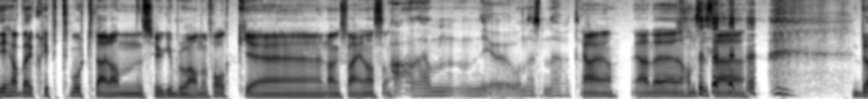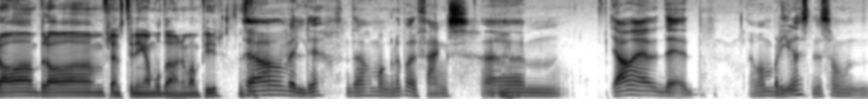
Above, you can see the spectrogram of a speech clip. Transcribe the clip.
de har bare klippet bort der han suger blodet av noen folk eh, langs veien. Altså. Ja, han gjør jo nesten det, vet du. Ja, ja. ja det, han syns jeg er bra, bra fremstilling av moderne vampyr. Ja, veldig. Det mangler bare fangs. Um, ja, nei, det ja, Man blir jo nesten litt sånn,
